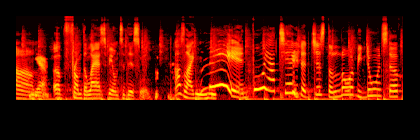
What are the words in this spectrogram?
um, Yeah. of, from the last film to this one. I was like, man, boy, I tell you that just the Lord be doing stuff.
